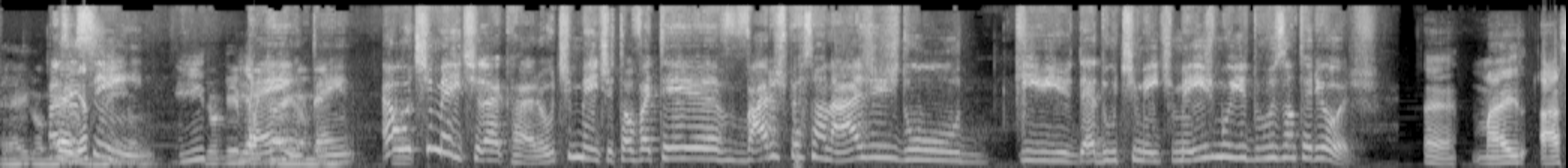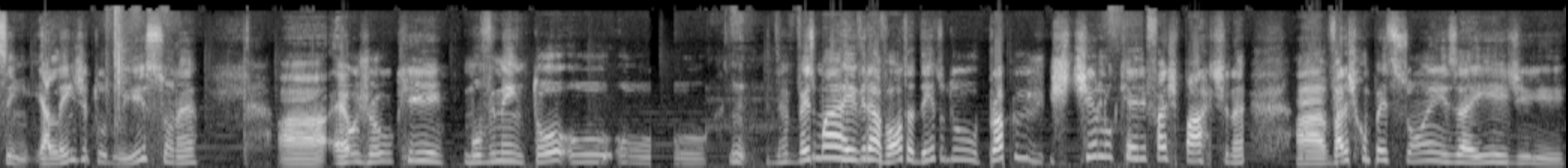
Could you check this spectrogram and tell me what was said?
É, igual Mas É, e assim, E, Joguei tem, tem. É o Ultimate, né, cara? Ultimate. Então vai ter vários personagens do. que é do Ultimate mesmo e dos anteriores. É, mas assim, e além de tudo isso, né? ah, é um jogo que movimentou o, o, o- fez uma reviravolta dentro do próprio estilo que ele faz parte, né? Há várias competições aí de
